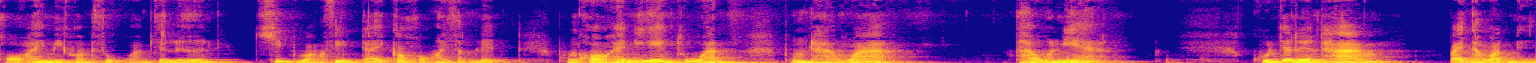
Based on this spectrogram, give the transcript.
ขอให้มีความสุขความเจริญ คิดหวังสิ่งใดก็ขอให้สำเร็จ ผมขอแค่นี้เองทุกวัน ผมถามว่า ถ้าวันนี้คุณจะเดินทางไปจังหวัดหนึ่ง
